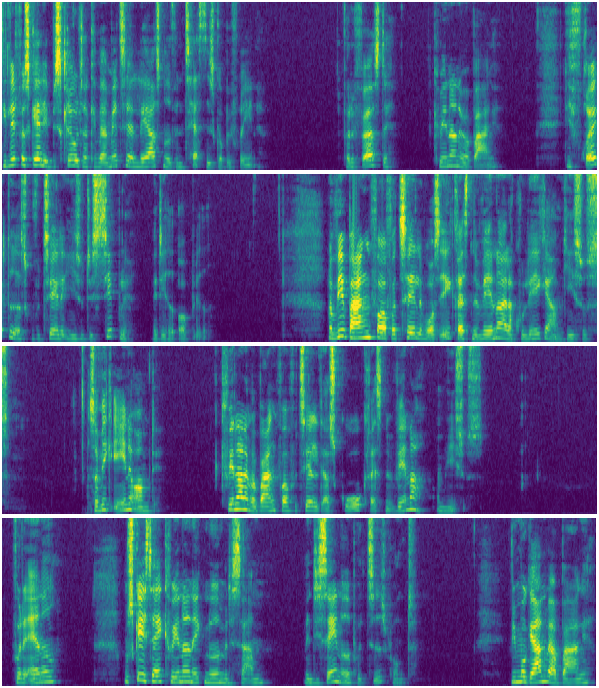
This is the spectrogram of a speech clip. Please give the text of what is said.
De lidt forskellige beskrivelser kan være med til at lære os noget fantastisk og befriende. For det første, kvinderne var bange. De frygtede at skulle fortælle Jesu disciple, hvad de havde oplevet. Når vi er bange for at fortælle vores ikke-kristne venner eller kollegaer om Jesus, så er vi ikke ene om det. Kvinderne var bange for at fortælle deres gode kristne venner om Jesus. For det andet, måske sagde kvinderne ikke noget med det samme, men de sagde noget på et tidspunkt. Vi må gerne være bange,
